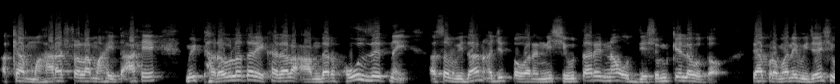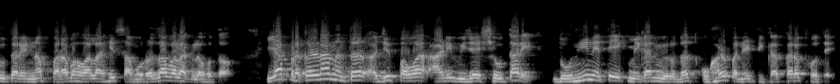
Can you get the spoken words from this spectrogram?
अख्ख्या महाराष्ट्राला माहीत आहे. मी ठरवलं तर एखाद्याला आमदार होऊच देत नाही असं विधान अजित पवारांनी शिवतारेंना उद्देशून केलं होतं. त्याप्रमाणे विजय शिवतारेंना पराभवालाही सामोरं जावं लागलं होतं. या प्रकरणानंतर अजित पवार आणि विजय शिवतारे दोन्ही नेते एकमेकांविरोधात उघडपणे टीका करत होते.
